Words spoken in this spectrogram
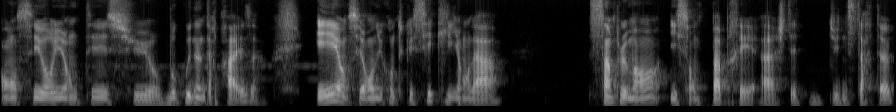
on s'est orienté sur beaucoup d'enterprises et on s'est rendu compte que ces clients-là, simplement, ils sont pas prêts à acheter d'une startup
